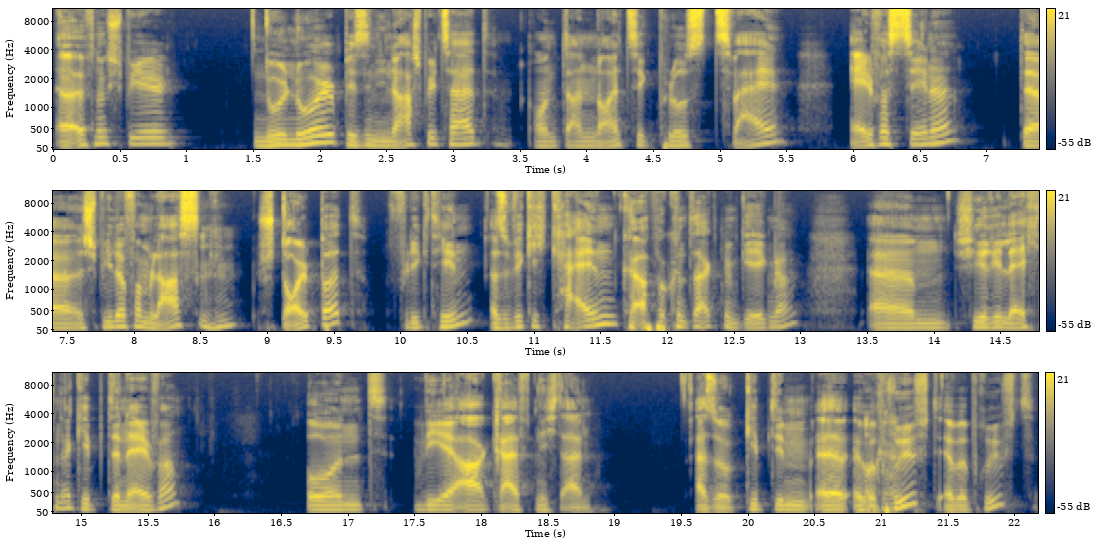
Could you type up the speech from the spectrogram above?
Eröffnungsspiel 0-0 bis in die Nachspielzeit und dann 90 plus 2, Elfer-Szene. Der Spieler vom Lask mhm. stolpert, fliegt hin, also wirklich kein Körperkontakt mit dem Gegner. Ähm, Schiri Lechner gibt den Elfer und VAR greift nicht ein. Also gibt ihm, äh, überprüft, okay. er überprüft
